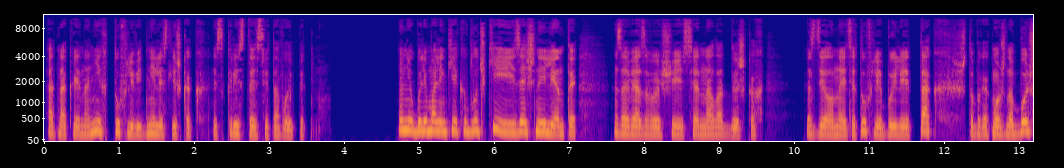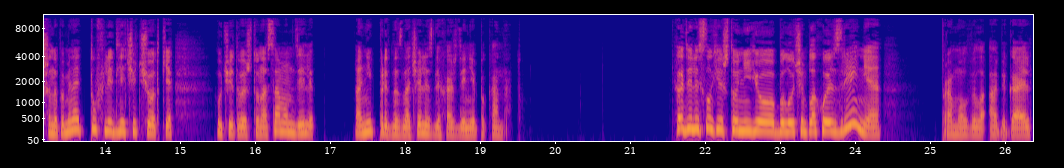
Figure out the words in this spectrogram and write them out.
Однако и на них туфли виднелись лишь как искристое световое пятно. У них были маленькие каблучки и изящные ленты, завязывающиеся на лодыжках. Сделаны эти туфли были так, чтобы как можно больше напоминать туфли для чечетки, учитывая, что на самом деле они предназначались для хождения по канату. Ходили слухи, что у нее было очень плохое зрение — промолвила Абигайль.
